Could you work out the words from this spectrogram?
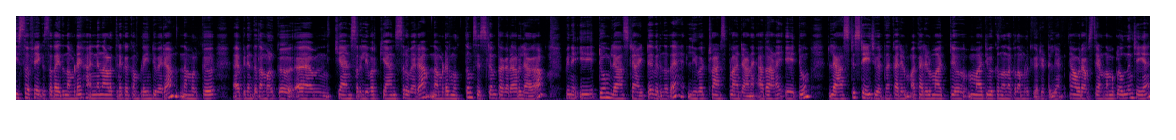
ഈസോഫേഗസ് അതായത് നമ്മുടെ അന്നനാളത്തിനൊക്കെ കംപ്ലൈന്റ് വരാം. നമ്മൾക്ക് പിന്നെന്താ നമ്മൾക്ക് ക്യാൻസർ ലിവർ ക്യാൻസർ വരാം. നമ്മുടെ മൊത്തം സിസ്റ്റം തകരാറിലാകാം. പിന്നെ ഏറ്റവും ലാസ്റ്റായിട്ട് വരുന്നത് ലിവർ ട്രാൻസ്പ്ലാന്റ് ആണ്. അതാണ് ഏറ്റവും ലാസ്റ്റ് സ്റ്റേജ് വരുന്നത് കരൾ കരൾ മാറ്റി മാറ്റി വെക്കുന്നതെന്നൊക്കെ നമ്മൾ കേട്ടിട്ടില്ലേ? ആ ഒരു അവസ്ഥയാണ്. നമുക്ക് ഒന്നും ചെയ്യാൻ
